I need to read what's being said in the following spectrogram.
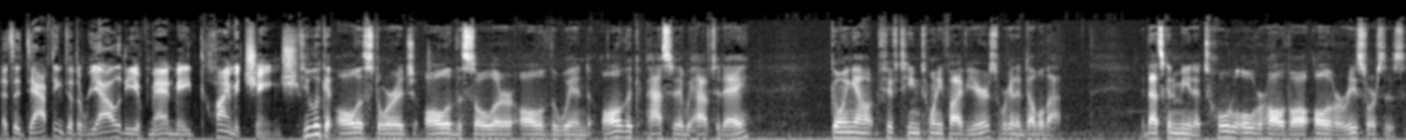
that's adapting to the reality of man made climate change. If you look at all the storage, all of the solar, all of the wind, all of the capacity that we have today, going out 15, 25 years, we're going to double that that's going to mean a total overhaul of all, all of our resources.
